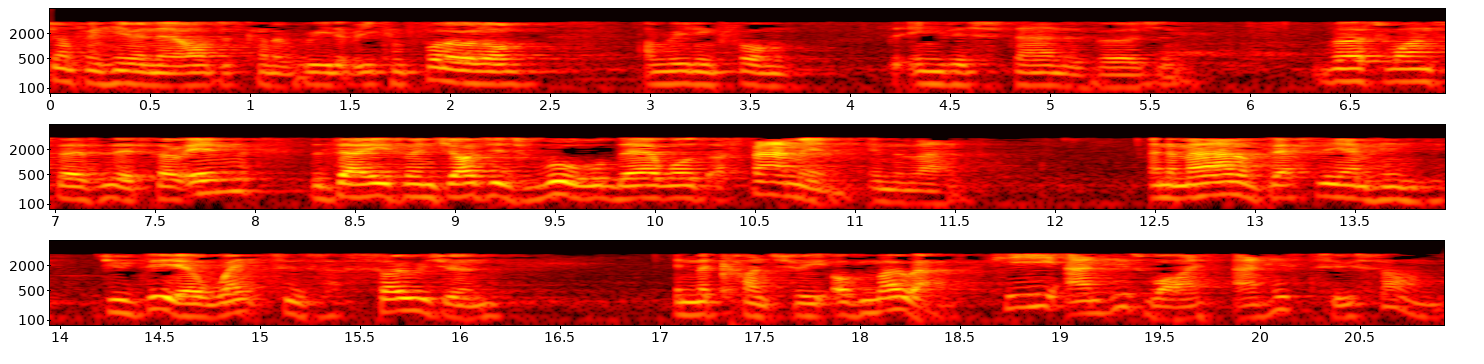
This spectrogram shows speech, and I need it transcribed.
jumping here and there, I'll just kind of read it, but you can follow along. I'm reading from the English Standard Version. verse 1 says this So in the days when judges ruled, there was a famine in the land. And a man of Bethlehem in Judea went to sojourn in the country of Moab, he and his wife and his two sons.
